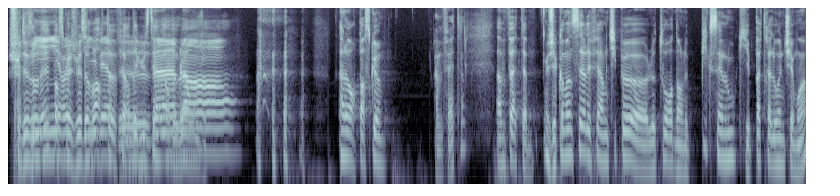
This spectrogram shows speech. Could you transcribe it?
Je suis désolé parce que je vais devoir te faire déguster un verre de vin rouge. Alors parce que En fait, En fait, j'ai commencé à aller faire un petit peu euh, le tour dans le Pic Saint-Loup, qui est pas très loin de chez moi,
